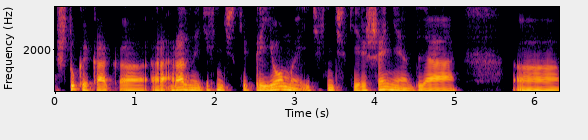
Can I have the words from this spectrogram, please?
штукой, как э, разные технические приемы и технические решения для э,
